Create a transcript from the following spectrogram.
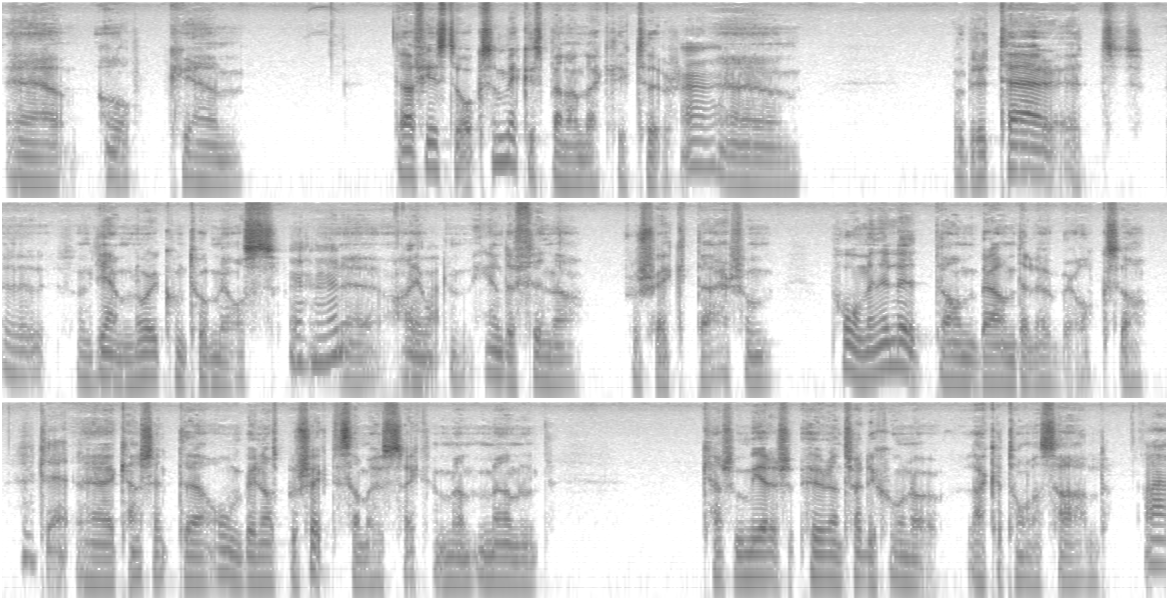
Eh, och ehm, där finns det också mycket spännande arkitektur. Mm. Eh, och Brutair, ett eh, som jämnårig kontor med oss, Mhm. eh, har gjort en hel del fina projekt där som påminner lite om Brandelöber också. Okej. Eh, kanske inte ombyggnadsprojekt i samma utsträckning men, men kanske mer ur en tradition av La Thomas Hall. Ja.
